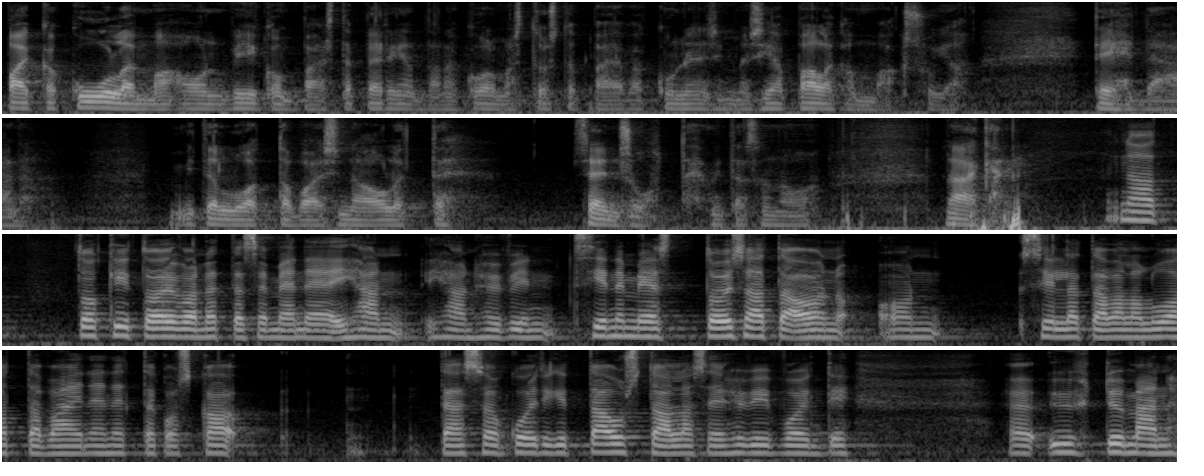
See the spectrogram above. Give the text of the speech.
paikka kuulema on viikon päästä perjantaina 13. päivä, kun ensimmäisiä palkanmaksuja tehdään. Miten luottavaisina olette sen suhteen, mitä sanoo lääkäri? No toki toivon, että se menee ihan, ihan hyvin. Siinä mielessä toisaalta on, on sillä tavalla luottavainen, että koska tässä on kuitenkin taustalla se hyvinvointi yhtymän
